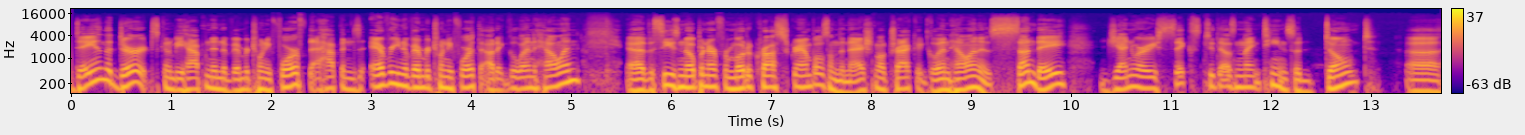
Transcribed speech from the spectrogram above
Day in the Dirt is going to be happening November 24th. That happens every November 24th out at Glen Helen. Uh, the season opener for motocross scrambles on the national track at Glen Helen is Sunday, January 6, 2019. So don't. Uh,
